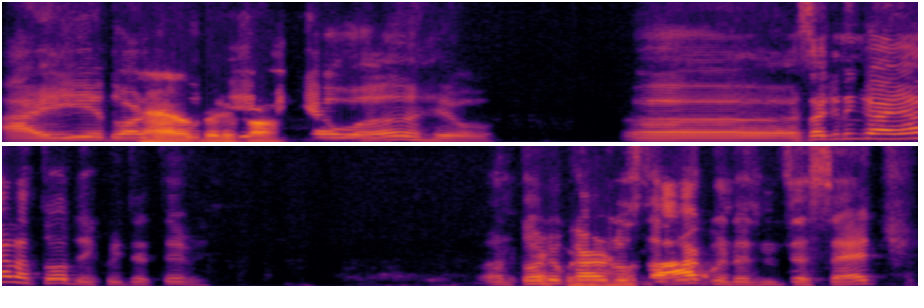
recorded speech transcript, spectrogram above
Aí Eduardo É, o Cudê, Dorival. Miguel Angel, ah, essa gringaiada toda aí que o Inter teve. Antônio É, Carlos Zago em 2017.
